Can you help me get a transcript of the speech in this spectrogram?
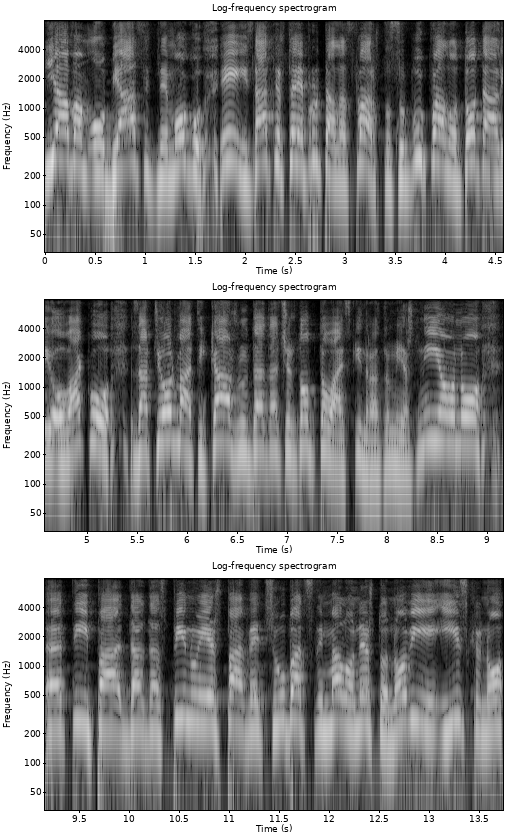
Ja vam objasnit ne mogu. Ej, znate šta je brutalna stvar? Što su bukvalno dodali ovako, znači odmah ti kažu da, da ćeš dobiti ovaj skin, razumiješ? Nije ono e, tipa da, da spinuješ pa već su ubacili malo nešto novije i iskreno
